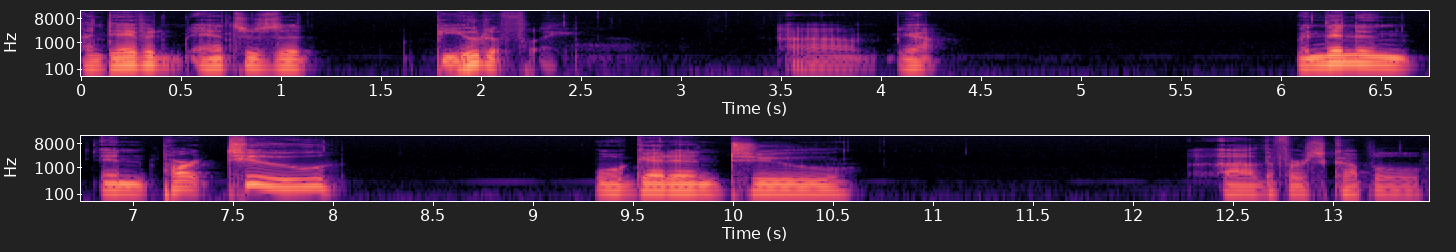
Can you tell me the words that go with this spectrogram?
and David answers it beautifully. Um, yeah, and then in, in part two, we'll get into uh, the first couple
